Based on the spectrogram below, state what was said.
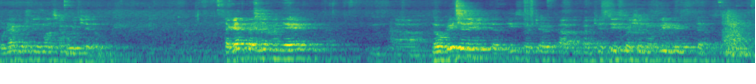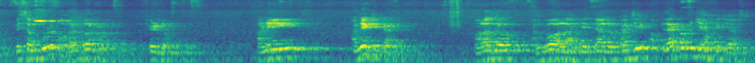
थोड्या गोष्टी तुम्हाला सांगू इच्छितो. सगळ्यात पहिले म्हणजे अं, नोकरीच्या निमित्त तीस वर्ष पंचवीस तीस वर्ष नोकरी निमित्त मी संपूर्ण भारतभर राहिलो फिरलो. आणि अनेक ठिकाणी मला जो अनुभव आला की त्या लोकांची आपल्याकडून जी अपेक्षा असते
